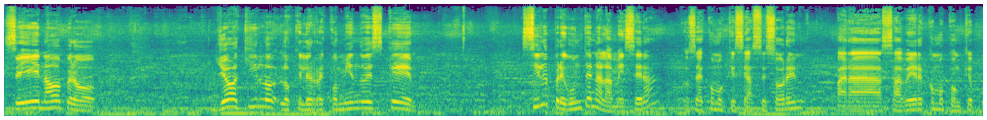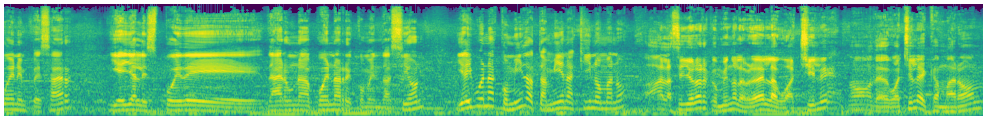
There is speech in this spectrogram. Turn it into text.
Sí, no, pero yo aquí lo, lo que les recomiendo es que sí le pregunten a la mesera, o sea, como que se asesoren para saber cómo con qué pueden empezar y ella les puede dar una buena recomendación. Y hay buena comida también aquí, ¿no, mano? Ah, la sí, yo le recomiendo la verdad el aguachile. No, de aguachile de camarón,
